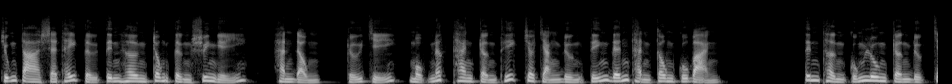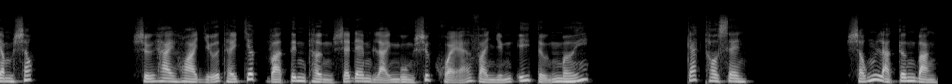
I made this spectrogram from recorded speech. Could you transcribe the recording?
chúng ta sẽ thấy tự tin hơn trong từng suy nghĩ, hành động, cử chỉ, một nấc thang cần thiết cho chặng đường tiến đến thành công của bạn. Tinh thần cũng luôn cần được chăm sóc. Sự hài hòa giữa thể chất và tinh thần sẽ đem lại nguồn sức khỏe và những ý tưởng mới. Các tho sen sống là cân bằng.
